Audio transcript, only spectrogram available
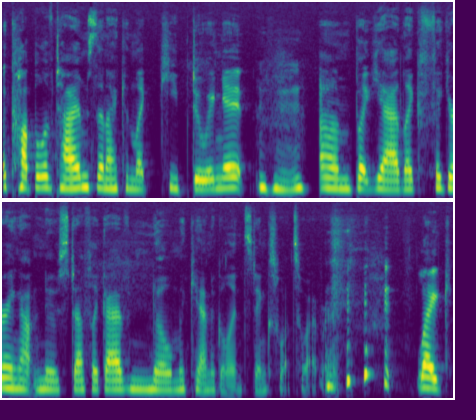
a couple of times, then I can like keep doing it. Mm-hmm. Um, but yeah, like figuring out new stuff, like I have no mechanical instincts whatsoever. like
